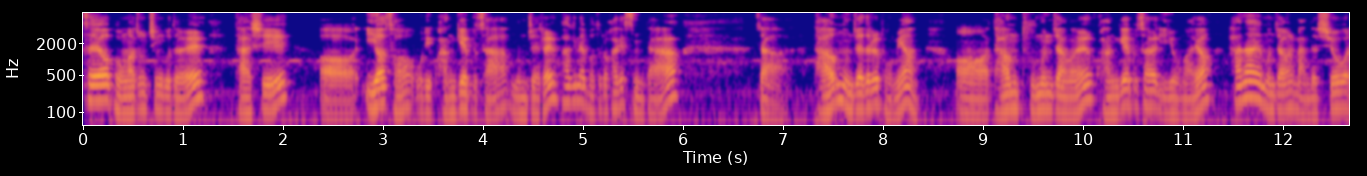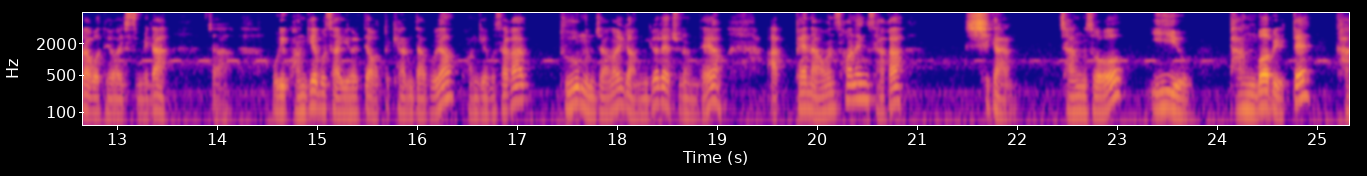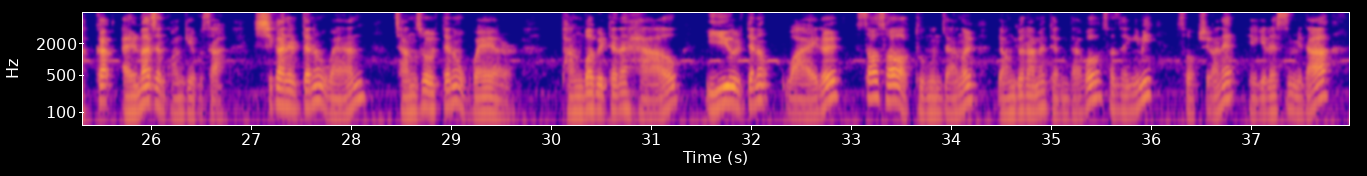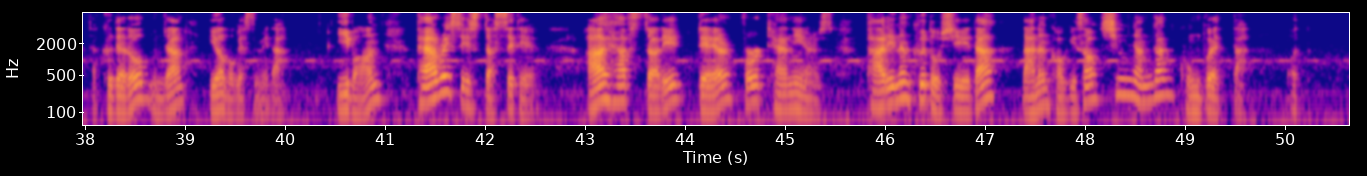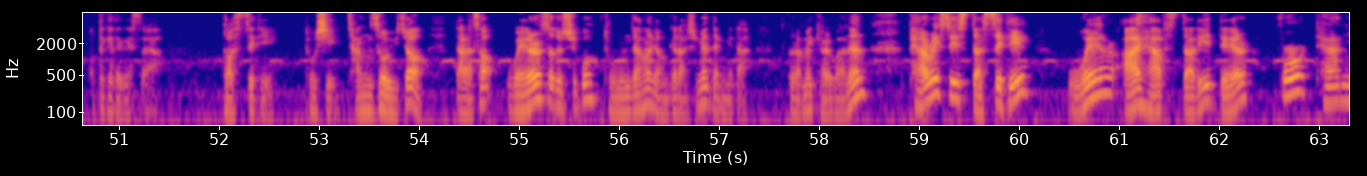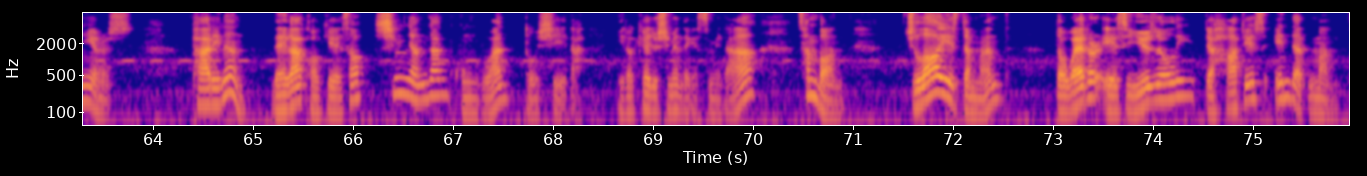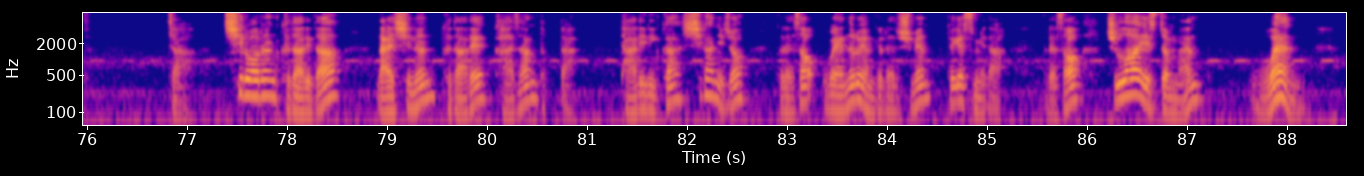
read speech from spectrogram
안녕하세요 봉화중 친구들. 다시 어, 이어서 우리 관계부사 문제를 확인해 보도록 하겠습니다. 자 다음 문제들을 보면 어, 다음 두 문장을 관계부사를 이용하여 하나의 문장을 만드시오 라고 되어 있습니다. 자 우리 관계부사 이럴 때 어떻게 한다고요? 관계부사가 두 문장을 연결해 주는데요. 앞에 나온 선행사가 시간 장소 이유 방법일 때 각각 알맞은 관계부사. 시간일 때는 when 장소일 때는 where 방법일 때는 how, 이유일 때는 why를 써서 두 문장을 연결하면 된다고 선생님이 수업 시간에 얘기를 했습니다. 자, 그대로 문장 이어보겠습니다. 2번 Paris is the city. I have studied there for 10 years. 파리는 그 도시이다. 나는 거기서 10년간 공부했다. 어, 어떻게 되겠어요? The city, 도시, 장소이죠. 따라서 where 써주시고 두 문장을 연결하시면 됩니다. 그러면 결과는 Paris is the city where I have studied there for 10 years. 파리는 내가 거기에서 10년간 공부한 도시이다. 이렇게 해주시면 되겠습니다. 3번 July is the month. The weather is usually the hottest in that month. 자, 7월은 그 달이다. 날씨는 그 달에 가장 덥다. 달이니까 시간이죠. 그래서 when으로 연결해 주시면 되겠습니다. 그래서 July is the month when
